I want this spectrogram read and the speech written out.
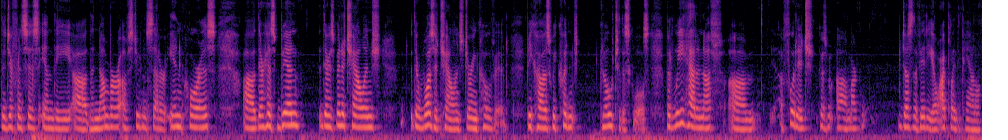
the differences in the uh, the number of students that are in chorus. Uh, there has been there's been a challenge. There was a challenge during COVID because we couldn't go to the schools, but we had enough um, footage because uh, Mark does the video. I play the piano,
